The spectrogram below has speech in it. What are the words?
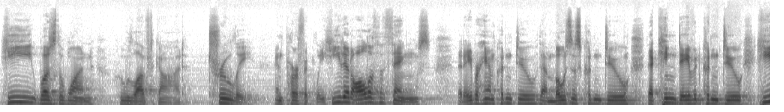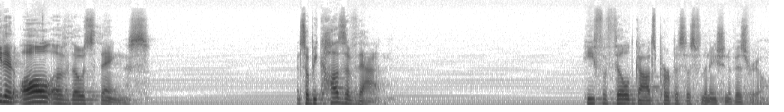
He was the one who loved God truly and perfectly. He did all of the things that Abraham couldn't do, that Moses couldn't do, that King David couldn't do. He did all of those things. And so, because of that, he fulfilled God's purposes for the nation of Israel.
